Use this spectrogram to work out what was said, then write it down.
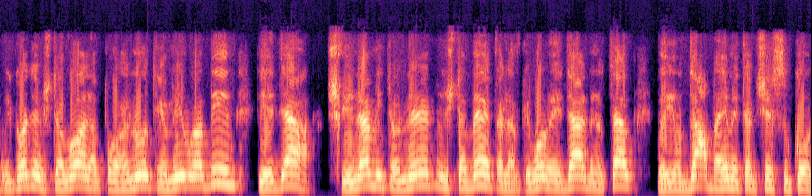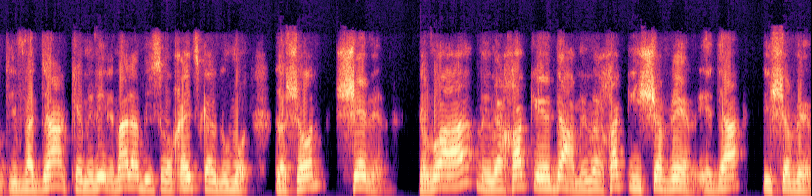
מקודם שתבוא על הפורענות ימים רבים, ידע שכינה מתאוננת ומשתברת עליו, כמו וידע על בנותיו, ויודע בהם את אנשי סוכות, יוודע כמביא למעלה בשרוך עץ קרדומות, לשון שבר. גבוה ממרחק ידע, ממרחק יישבר, ידע יישבר.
